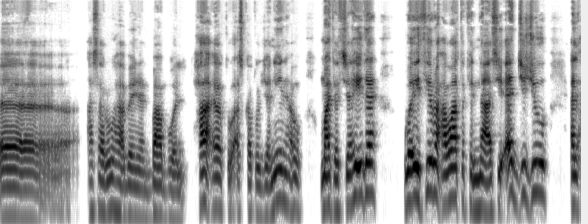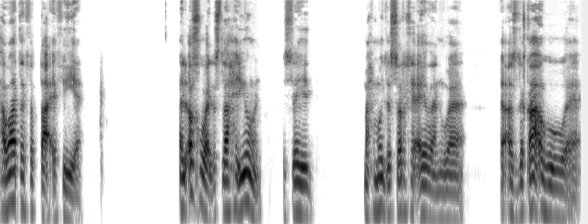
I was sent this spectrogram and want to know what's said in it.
وعصروها آه، بين الباب والحائط وأسقطوا جنينها وماتت شهيدة ويثيروا عواطف الناس يأججوا العواطف الطائفية. الأخوة الإصلاحيون السيد محمود الصرخي أيضا وأصدقائه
